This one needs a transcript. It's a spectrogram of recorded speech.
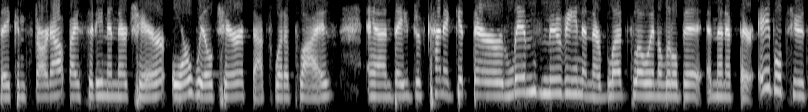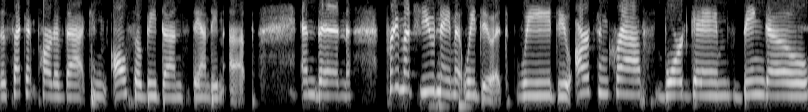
They can start out by sitting in their chair or wheelchair if that's what applies. And they just kind of get their limbs moving and their blood flowing a little bit. And then if they're able to, the second part of that can also be done standing up. And then pretty much you name it, we do it. We do arts and crafts, board games, bingo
